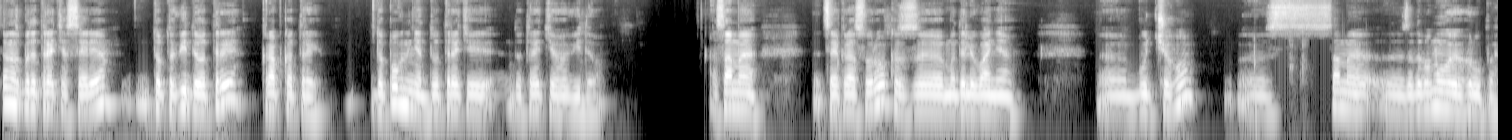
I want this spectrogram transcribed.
Це у нас буде третя серія, тобто відео 3.3. Доповнення до, третьої, до третього відео. А саме це якраз урок з моделювання е, будь-чого, е, саме за допомогою групи.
